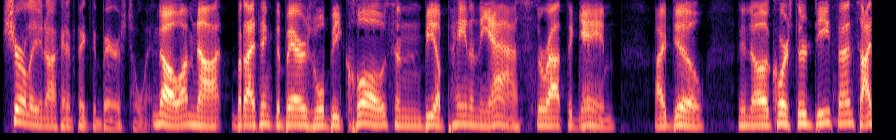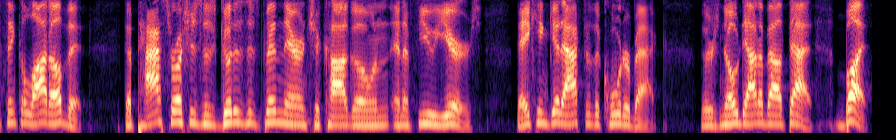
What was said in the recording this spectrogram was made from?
Surely you're not going to pick the Bears to win. No, I'm not. But I think the Bears will be close and be a pain in the ass throughout the game. I do. You know, of course, their defense, I think a lot of it. The pass rush is as good as it's been there in Chicago in, in a few years. They can get after the quarterback. There's no doubt about that. But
